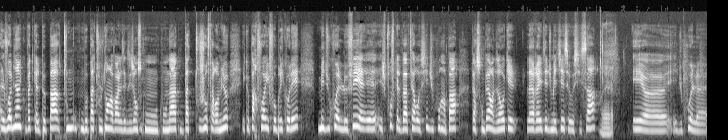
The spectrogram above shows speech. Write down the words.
elle, voit bien qu'en fait qu'elle peut pas tout qu'on peut pas tout le temps avoir les exigences qu'on a qu'on peut pas toujours faire au mieux et que parfois il faut bricoler mais du coup elle le fait et, et je trouve qu'elle va faire aussi du coup un pas vers son père en disant ok la réalité du métier c'est aussi ça Ouais. Et, euh, et du coup elle euh,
